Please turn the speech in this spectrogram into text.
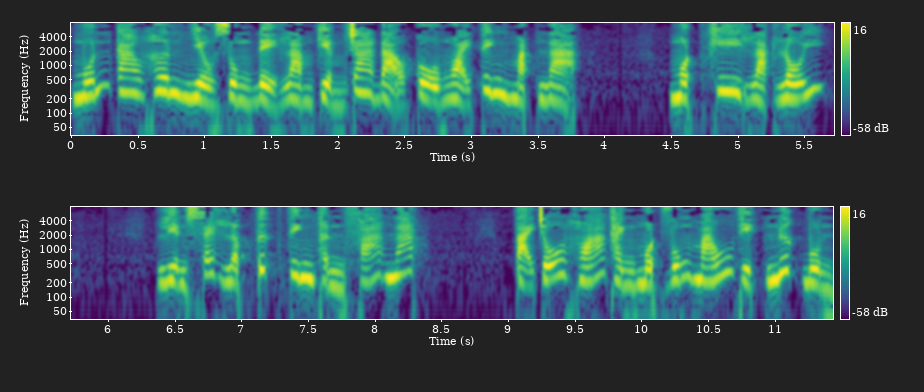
muốn cao hơn nhiều dùng để làm kiểm tra đạo cổ ngoại tinh mặt nạ, một khi lạc lối, liền sẽ lập tức tinh thần phá nát, tại chỗ hóa thành một vũng máu thịt nước bùn.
